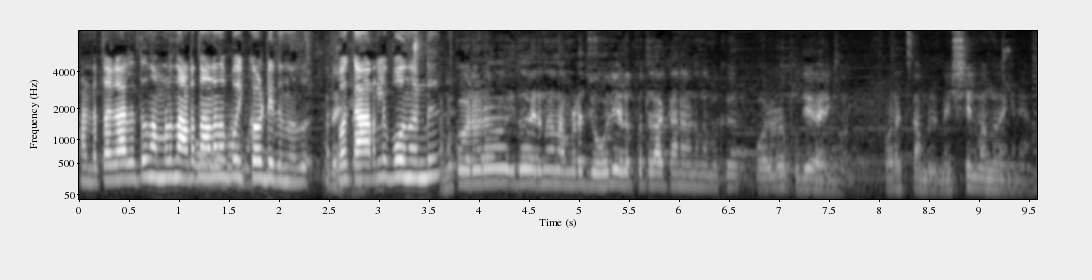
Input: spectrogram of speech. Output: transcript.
പണ്ടത്തെ കാലത്ത് നമ്മൾ നടന്നാണ് പോയിക്കൊണ്ടിരുന്നത്. ഇപ്പൊ കാറിൽ പോകുന്നുണ്ട്. നമുക്ക് ഓരോരോ ഇത് വരുന്നത് നമ്മുടെ ജോലി എളുപ്പത്തിലാക്കാനാണ് നമുക്ക് ഓരോരോ പുതിയ കാര്യങ്ങൾ വന്നത്. ഫോർ എക്സാമ്പിൾ മെഷീൻ വന്നത് എങ്ങനെയാണ്?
